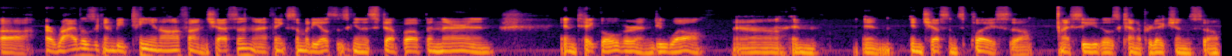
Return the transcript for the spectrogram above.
uh, our rivals are going to be teeing off on Chesson. I think somebody else is going to step up in there and and take over and do well uh, in in in Chesson's place. So I see those kind of predictions. So.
